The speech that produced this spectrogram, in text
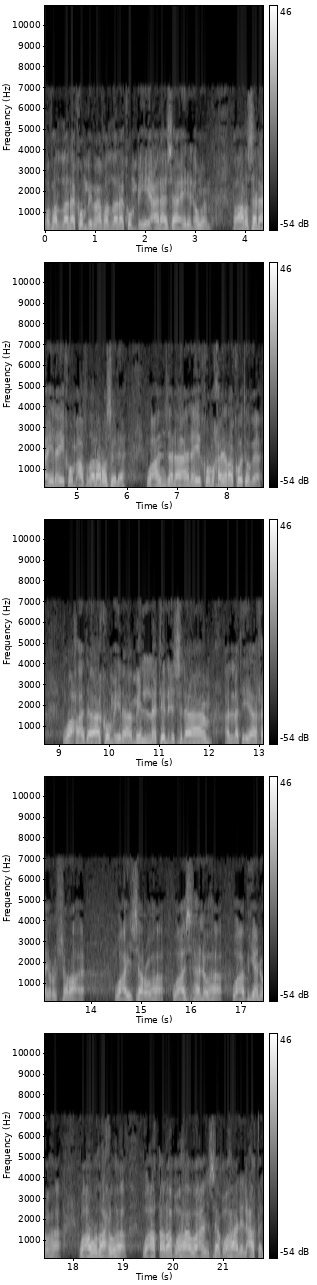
وفضلكم بما فضلكم به على سائر الأمم. فأرسل إليكم أفضل رسله وأنزل عليكم خير كتبه وهداكم إلى ملة الإسلام التي هي خير الشرائع وأيسرها وأسهلها وأبينها وأوضحها وأقربها وأنسبها للعقل.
